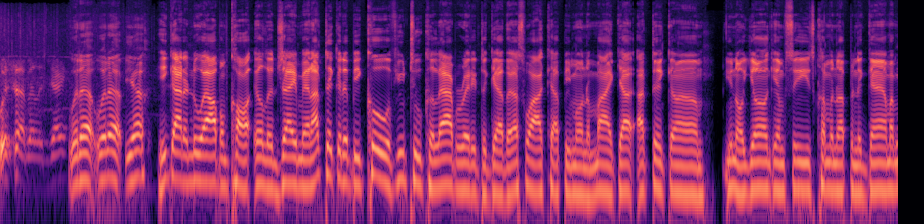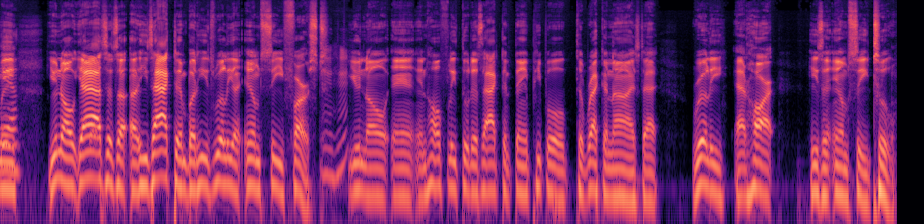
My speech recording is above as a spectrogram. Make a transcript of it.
What's up, Illa J? What up? What up? Yeah. He got a new album called Illa J, man. I think it'd be cool if you two collaborated together. That's why I kept him on the mic. I, I think, um, you know, young MCs coming up in the game. I mean, Yeah. you know, Yazz is a, uh, he's acting, but he's really a MC 1st You know, and and hopefully through this acting thing, people to recognize that really at heart he's an MC too.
